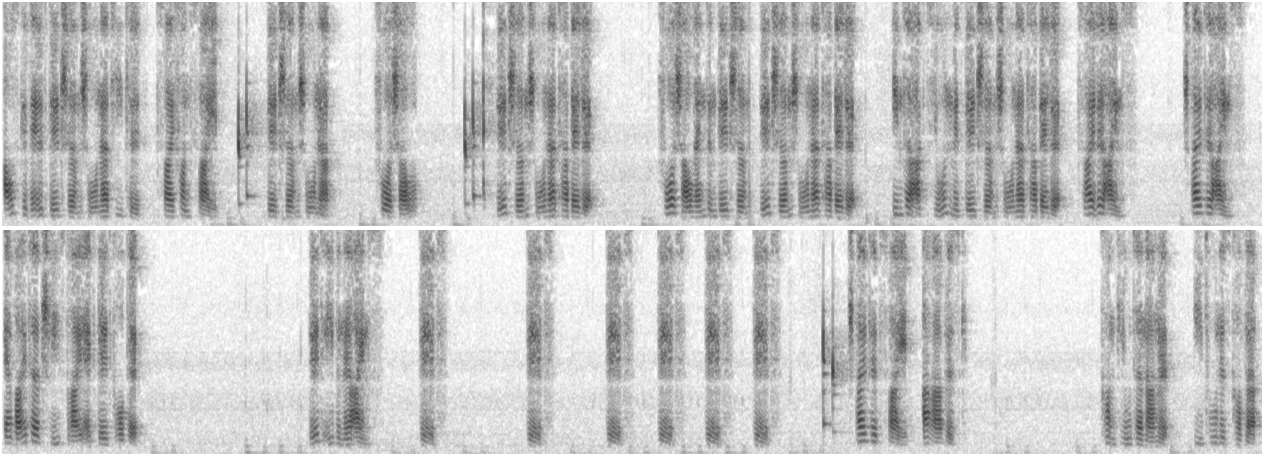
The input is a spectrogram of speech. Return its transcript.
Ausgewählt Bildschirmschoner Titel. 2 von 2. Bildschirmschoner. Vorschau. Bildschirmschoner Tabelle. Vorschau Rentenbildschirm. Bildschirmschoner Tabelle. Interaktion mit Bildschirmschoner Tabelle. Zeile 1. Spalte 1. Erweitert Schließdreieck Bildgruppe. Bildebene 1. Bild. Bild. Bild. Bild. Bild. Bild. Spalte 2. Arabisk. Computername. iTunes Cover.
